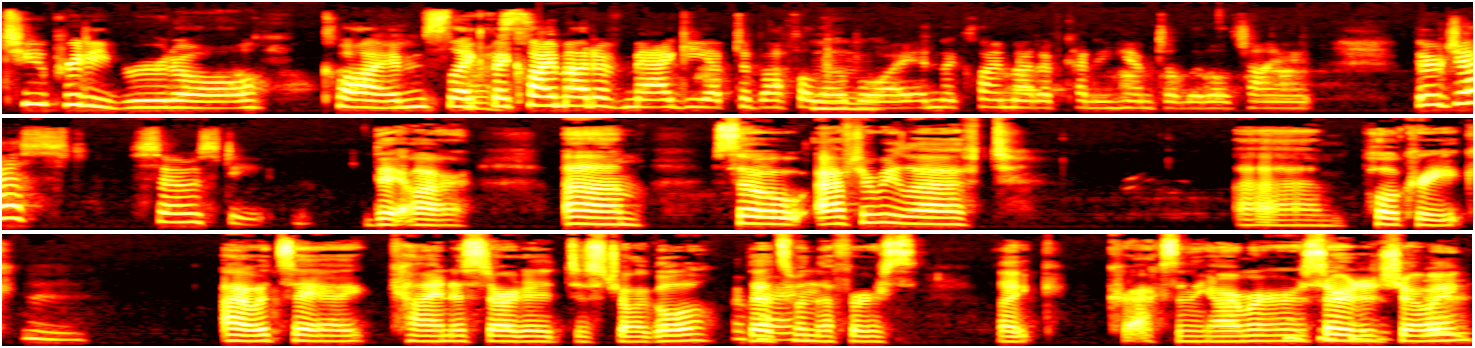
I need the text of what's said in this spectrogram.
two pretty brutal climbs, like the Yes. climb out of Maggie up to Buffalo Mhm. Boy and the climb out of Cunningham to Little Giant. They're just so steep. They are. Um, so after we left um, Pole Creek, Mm. I would say I kind of started to struggle. That's when the first like cracks in the armor started showing.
